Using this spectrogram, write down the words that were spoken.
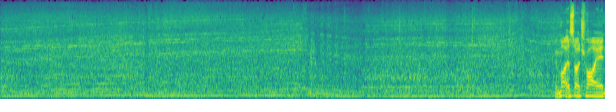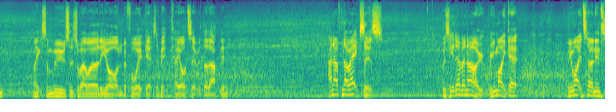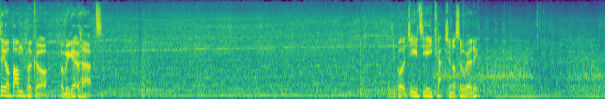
We might as well try and make some moves as well early on before it gets a bit chaotic with the lapping. And have no X's. Because you never know, we might get. We might turn into a bumper car when we get lapped. Has it got a GTE catching us already?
